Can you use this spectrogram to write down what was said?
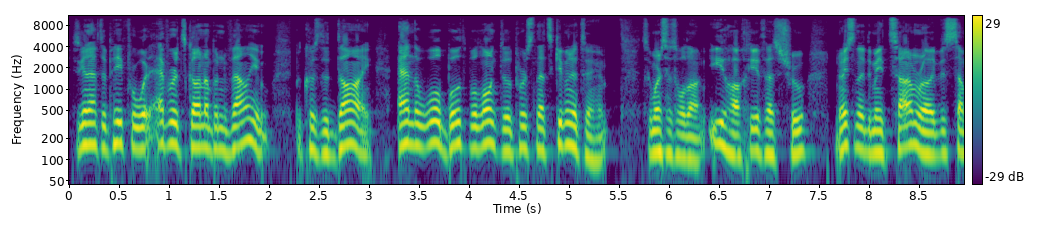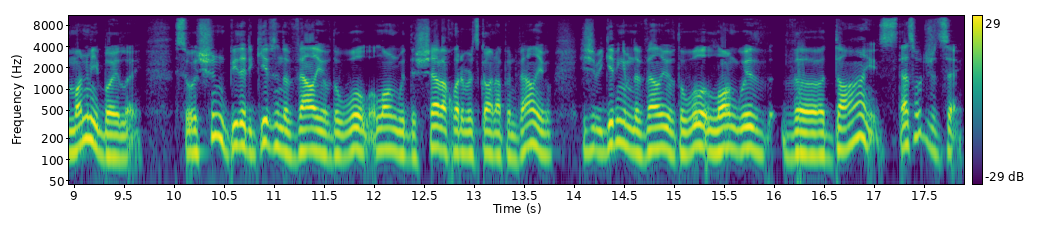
He's going to have to pay for whatever it's gone up in value because the dye and the wool both belong to the person that's given it to him. So Gemara says, hold on. If that's true, so it shouldn't be that he gives him the value of the wool along with the shevach, whatever it's gone up in value. He should be giving him the value of the wool along with the dyes. That's what it should say.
